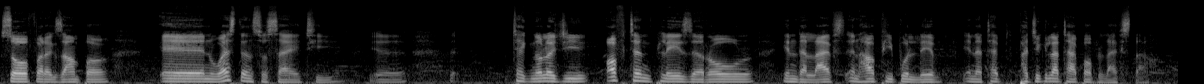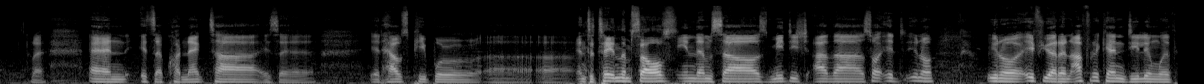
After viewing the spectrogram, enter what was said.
So, for example, in Western society, uh, technology often plays a role in the lives and how people live in a type, particular type of lifestyle, right? And it's a connector. It's a it helps people uh, uh, entertain themselves, in themselves, meet each other. So it you know, you know, if you are an African dealing with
